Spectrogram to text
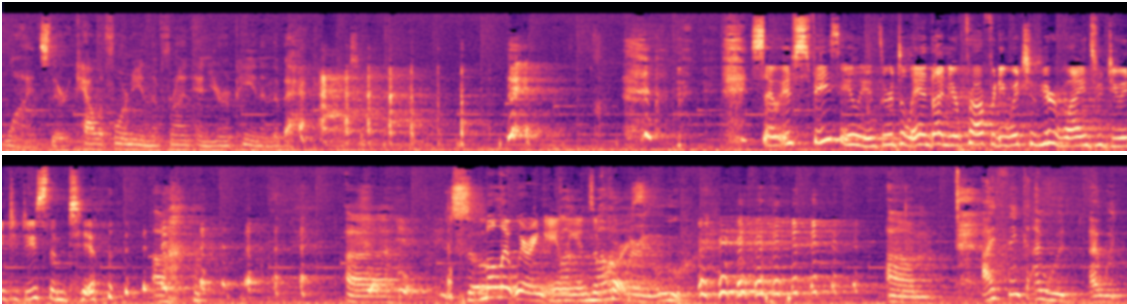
wines. They're California in the front and European in the back. So, if space aliens were to land on your property, which of your wines would you introduce them to? uh, uh, so mullet wearing aliens, m- of course. Wearing, ooh. um, I think I would I would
